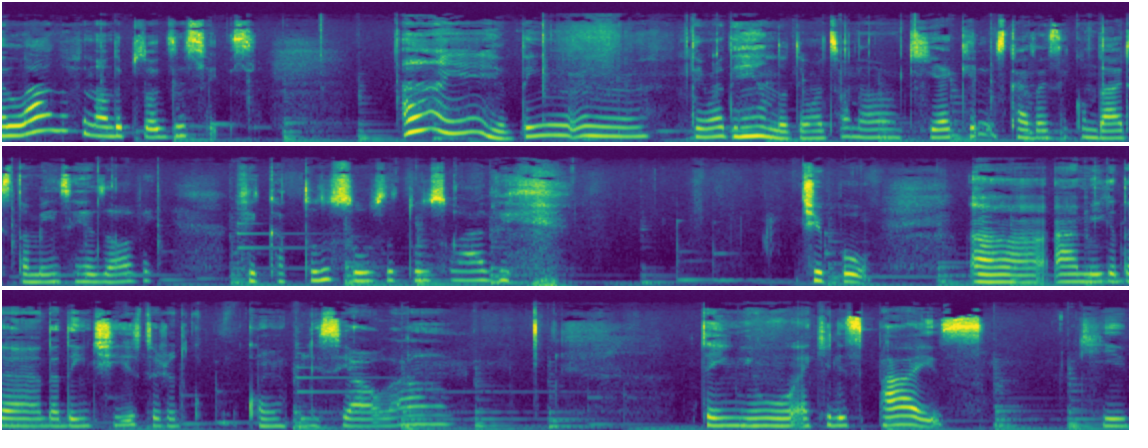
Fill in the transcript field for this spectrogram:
é lá no final do episódio 16. Ah, é. Tem um tem um adendo, tem um adicional, que é que os casais secundários também se resolvem. Fica tudo susto, tudo suave. tipo, a, a amiga da, da dentista junto com, o policial lá. Tem o, aqueles pais que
